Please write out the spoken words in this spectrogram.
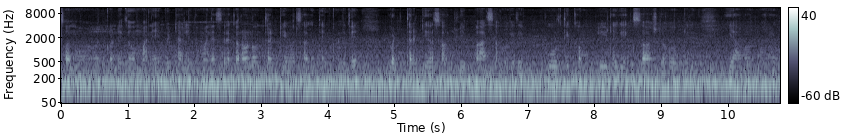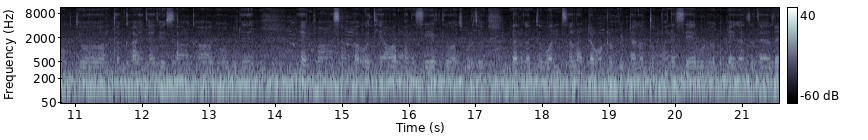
ಸೊ ನಾವು ಅಂದ್ಕೊಂಡಿದ್ದು ಮನೆ ಬಿಟ್ಟಾಗಲಿಂದ ಮನೆ ಸೇರಕ್ಕೆ ಅರೌಂಡ್ ಒಂದು ತರ್ಟಿ ಅವರ್ಸ್ ಆಗುತ್ತೆ ಅಂದ್ಕೊಂಡಿದ್ವಿ ತರ್ಟಿ ಅವರ್ಸ್ ಪಾಸ್ ಆಗೋಗಿದೆ ಪೂರ್ತಿ ಕಂಪ್ಲೀಟಾಗಿ ಎಕ್ಸಾಸ್ಟ್ ಆಗೋಗ್ಬಿಟ್ಟಿದೆ ಯಾವಾಗ ಮನೆಗೆ ಹೋಗ್ತೀವೋ ಅಂತ ಕಾಯ್ತಾ ಇದ್ವಿ ಸಾಕಾಗೋಗ್ಬಿಟ್ಟಿದೆ. ಹೋಗ್ಬಿಟ್ಟಿದೆ ಪಾಸ್ ಆಗೋಗುತ್ತೆ ಯಾವಾಗ ಮನೆ ಸೇರ್ತೀವೋ ಅನ್ಸ್ಬಿಡ್ತು. ನನಗಂತೂ ಒಂದು ಸಲ ಟೊಮೊಟೊ ಬಿಟ್ಟಾಗಂತೂ ಮನೆ ಸೇರಿಬಿಡ್ಬೇಕು. ಬೇಗ ಅನಿಸುತ್ತೆ. ಆದರೆ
